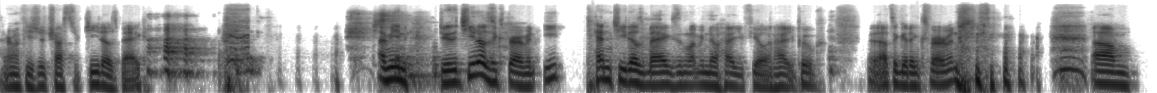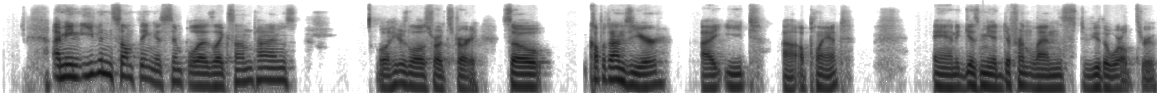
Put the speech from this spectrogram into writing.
I don't know if you should trust your Cheetos bag. I mean, do the Cheetos experiment. Eat 10 Cheetos bags and let me know how you feel and how you poop. That's a good experiment. um, I mean, even something as simple as like sometimes, well, here's a little short story. So, a couple times a year, I eat uh, a plant and it gives me a different lens to view the world through.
